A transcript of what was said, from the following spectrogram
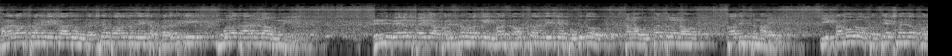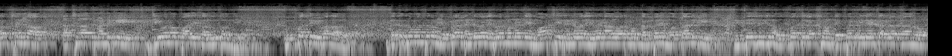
మన రాష్ట్రానికే కాదు దక్షిణ భారతదేశ ప్రగతికి మూలాధారంగా ఉంది. రెండు వేలకు పైగా పరిశ్రమలకి మన సంస్థ అందించే బొగ్గుతో తమ ఉత్పత్తులను సాధిస్తున్నాయి. ఈ క్రమంలో ప్రత్యక్షంగా పరోక్షంగా లక్షలాది మందికి జీవనోపాధి కలుగుతోంది. ఉత్పత్తి వివరాలు. గత సంవత్సరం ఏప్రిల్ రెండు వేల ఇరవై మూడు నుండి మార్చి రెండు వేల ఇరవై నాలుగు వరకు కంపెనీ మొత్తానికి నిర్దేశించిన ఉత్పత్తి లక్ష్యం డెబ్బై మిలియన్ టన్నులకు గాను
